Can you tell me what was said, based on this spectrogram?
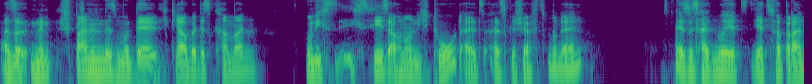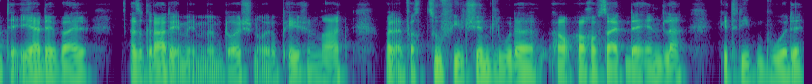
Also ein spannendes Modell. Ich glaube, das kann man, und ich, ich sehe es auch noch nicht tot als, als Geschäftsmodell. Es ist halt nur jetzt, jetzt verbrannte Erde, weil also gerade im, im, im, deutschen, europäischen Markt, weil einfach zu viel Schindluder auch, auch auf Seiten der Händler getrieben wurde.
